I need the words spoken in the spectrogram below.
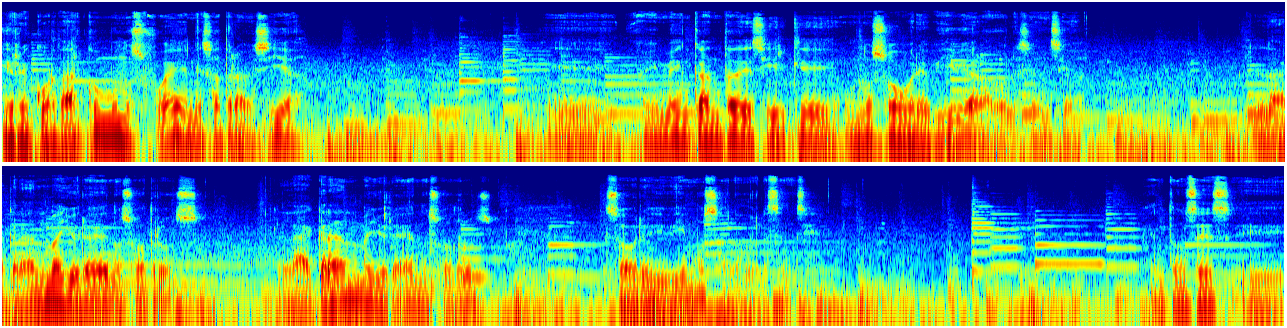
y recordar cómo nos fue en esa travesía. Eh, a mí me encanta decir que uno sobrevive a la adolescencia. La gran mayoría de nosotros, la gran mayoría de nosotros sobrevivimos a la adolescencia. Entonces, eh,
